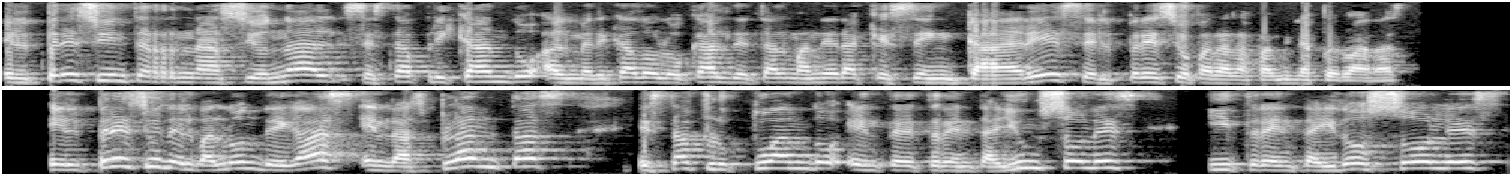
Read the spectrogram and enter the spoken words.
el precio internacional, se está aplicando al mercado local de tal manera que se encarece el precio para las familias peruanas. El precio del balón de gas en las plantas está fluctuando entre 31 soles y 32 soles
